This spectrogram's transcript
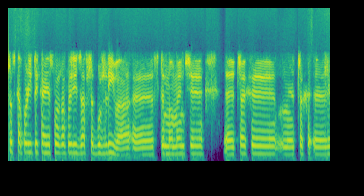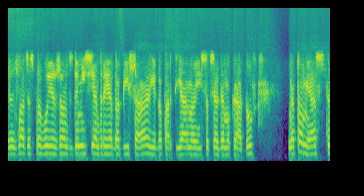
czeska polityka jest, można powiedzieć, zawsze burzliwa. W tym momencie E, Czechy, Czech, e, władzę sprawuje rząd dymisji Andrzeja Babisza, jego partiano i socjaldemokratów. Natomiast e,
